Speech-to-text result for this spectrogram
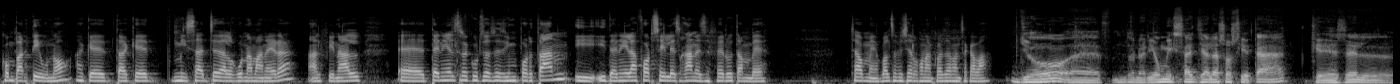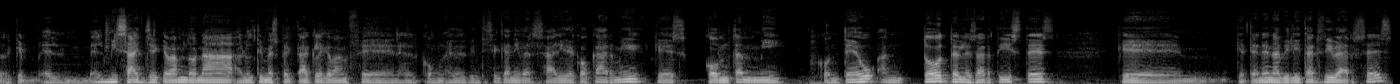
compartiu no? aquest, aquest missatge d'alguna manera. Al final, eh, tenir els recursos és important i, i tenir la força i les ganes de fer-ho també. Jaume, vols afegir alguna cosa abans d'acabar? Jo eh, donaria un missatge a la societat, que és el, que, el, el missatge que vam donar a l'últim espectacle que vam fer en el, en el 25 aniversari de Cocarmi, que és compta amb mi, compteu amb totes les artistes que, que tenen habilitats diverses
